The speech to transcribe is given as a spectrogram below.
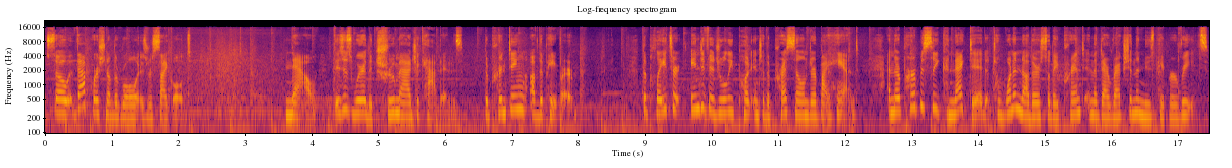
so that portion of the roll is recycled. Now, this is where the true magic happens the printing of the paper. The plates are individually put into the press cylinder by hand, and they're purposely connected to one another so they print in the direction the newspaper reads.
